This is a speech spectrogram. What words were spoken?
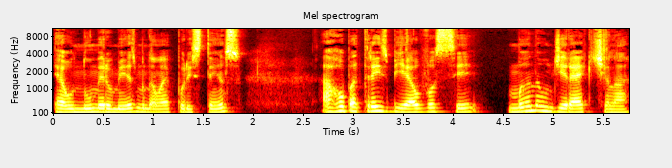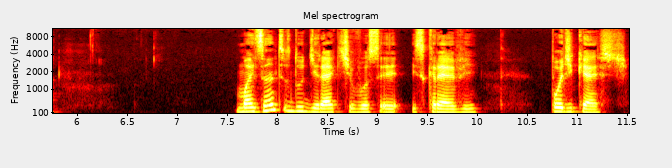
é o número mesmo, não é por extenso, arroba 3biel, você manda um direct lá. Mas antes do direct você escreve podcast.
